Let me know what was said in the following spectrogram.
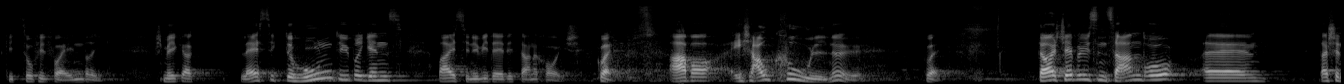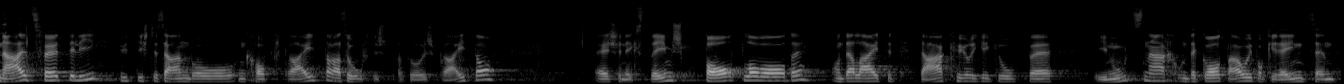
Es gibt so viel Veränderung. Ist mega lässig. Der Hund übrigens, weiß ich nicht, wie der dort angekommen ist. Gut. Aber ist auch cool, ne? Gut. Da ist eben unser Sandro. Äh, das ist ein altes Foto. Heute ist der Sandro ein Kopf breiter, also, auf der, also ist breiter. Er ist ein Extremsportler geworden und er leitet die Angehörigengruppe in Uznach und er geht auch über Grenzen. Und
